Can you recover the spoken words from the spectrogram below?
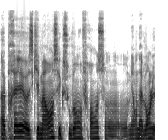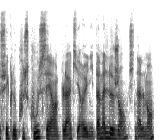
Après, euh, ce qui est marrant, c'est que souvent en France, on, met en avant le fait que le couscous, c'est un plat qui réunit pas mal de gens, finalement.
